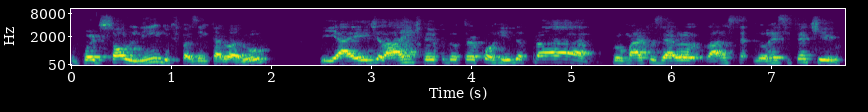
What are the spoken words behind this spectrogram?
um pôr do sol lindo que fazia em Caruaru. E aí de lá a gente veio com o Doutor Corrida para o Marco Zero lá no, no Recife Antigo.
